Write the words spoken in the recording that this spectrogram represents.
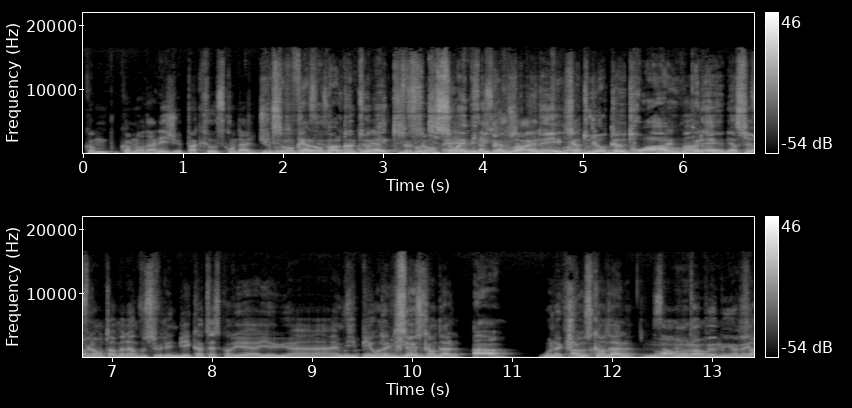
comme, comme l'an dernier, je vais pas créer au scandale du tout. on parle de deux mecs qui, faut- sont- qui sont eh, MVP comme chaque année. Ils sont toujours quand- 2-3, on connaît, bien Ça fait sûr. longtemps maintenant que vous suivez l'NBA. Quand est-ce qu'il y, a il y a eu un, un MVP où on a crié au 2016. scandale Ah, on a crié Ah, au scandale. Ça remonte non, un peu, mais il y en a, Ça y ça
